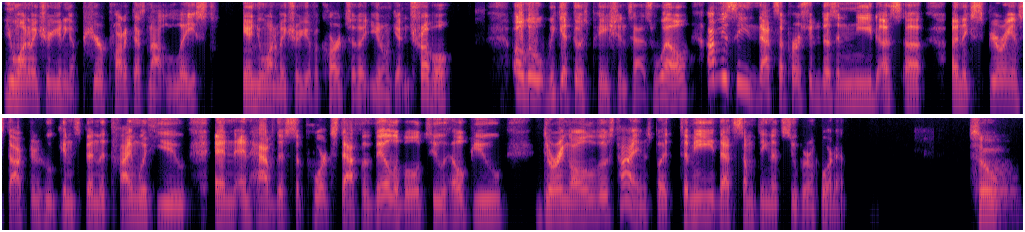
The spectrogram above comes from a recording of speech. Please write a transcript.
You want to make sure you're getting a pure product that's not laced and you want to make sure you have a card so that you don't get in trouble. Although we get those patients as well. Obviously that's a person who doesn't need us uh, an experienced doctor who can spend the time with you and and have the support staff available to help you during all of those times. But to me that's something that's super important. So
